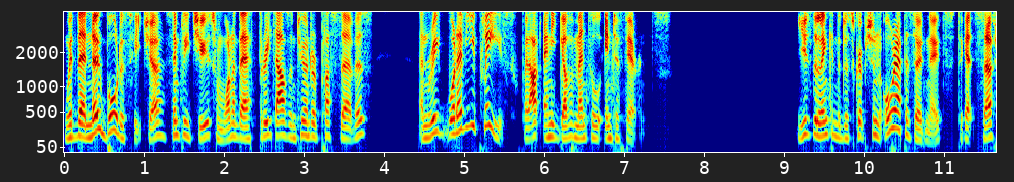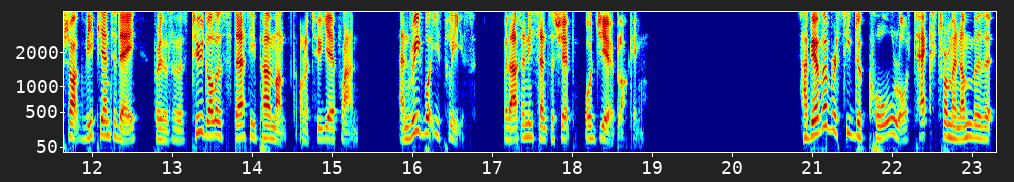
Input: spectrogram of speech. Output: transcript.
With their no borders feature, simply choose from one of their 3,200 plus servers and read whatever you please without any governmental interference. Use the link in the description or episode notes to get Surfshark VPN today for as little as $2.30 per month on a two year plan. And read what you please, without any censorship or geo blocking. Have you ever received a call or text from a number that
